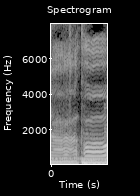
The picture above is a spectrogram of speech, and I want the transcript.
stop. Oh.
